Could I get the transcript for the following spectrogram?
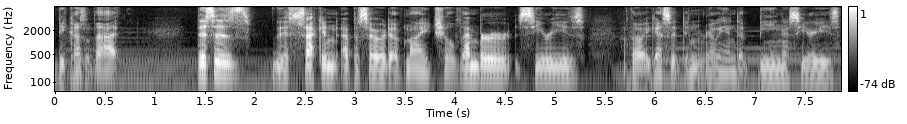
because of that. This is the second episode of my Chillvember series, although I guess it didn't really end up being a series.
